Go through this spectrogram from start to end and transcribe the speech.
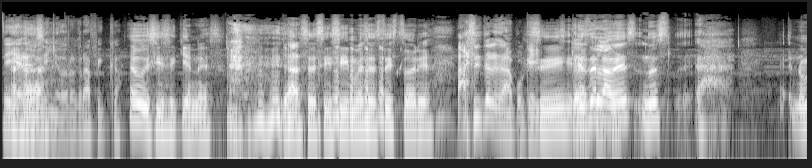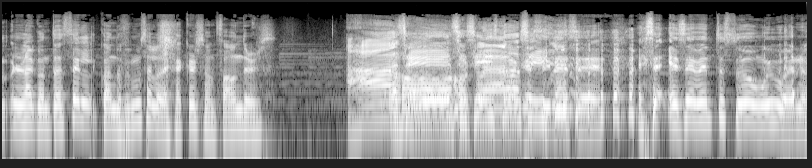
Ella era Ajá. diseñadora gráfica. Uy, sí sé quién es. Ya sé, sí, sí, me sé esta historia. Ah, sí te la ah, ok. Sí, es de la vez, no es... ah, no, la contaste el- cuando fuimos a lo de Hackers and Founders. Ah, Oh, sí, sí, sí. claro no, sí. la sé. Ese, ese evento estuvo muy bueno.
